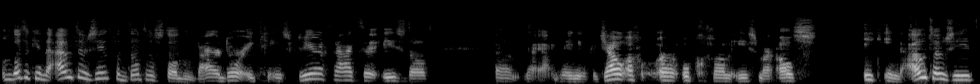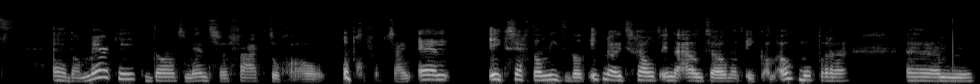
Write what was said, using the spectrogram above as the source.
omdat ik in de auto zit, want dat was dan waardoor ik geïnspireerd raakte, is dat, um, nou ja, ik weet niet of het jou af, uh, opgevallen is, maar als ik in de auto zit, uh, dan merk ik dat mensen vaak toch al opgefokt zijn. En ik zeg dan niet dat ik nooit scheld in de auto, want ik kan ook mopperen. Um,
